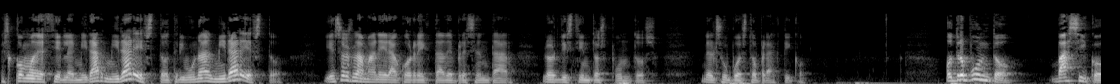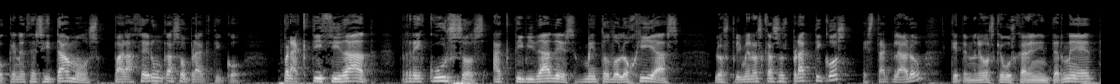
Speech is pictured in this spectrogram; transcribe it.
Es como decirle, mirar, mirar esto, tribunal, mirar esto. Y eso es la manera correcta de presentar los distintos puntos. del supuesto práctico. Otro punto básico que necesitamos para hacer un caso práctico. Practicidad, recursos, actividades, metodologías. Los primeros casos prácticos, está claro que tendremos que buscar en Internet,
